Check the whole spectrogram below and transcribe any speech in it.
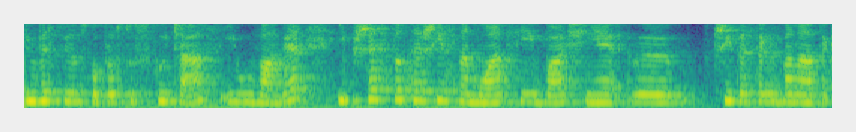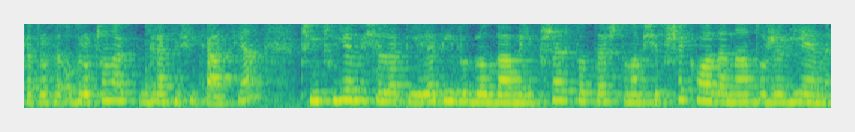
inwestując po prostu swój czas i uwagę i przez to też jest nam łatwiej właśnie, czyli to jest tak zwana taka trochę odroczona gratyfikacja, czyli czujemy się lepiej, lepiej wyglądamy i przez to też to nam się przekłada na to, że wiemy,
